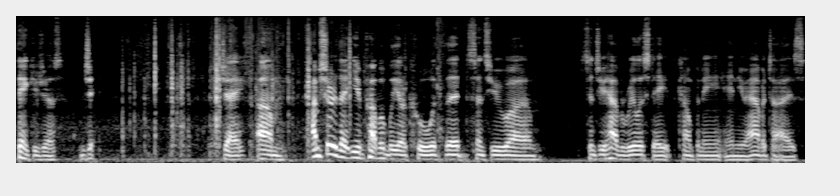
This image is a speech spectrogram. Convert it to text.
Thank you, Jess. J- Jay. Um, I'm sure that you probably are cool with it since you uh, since you have a real estate company and you advertise.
